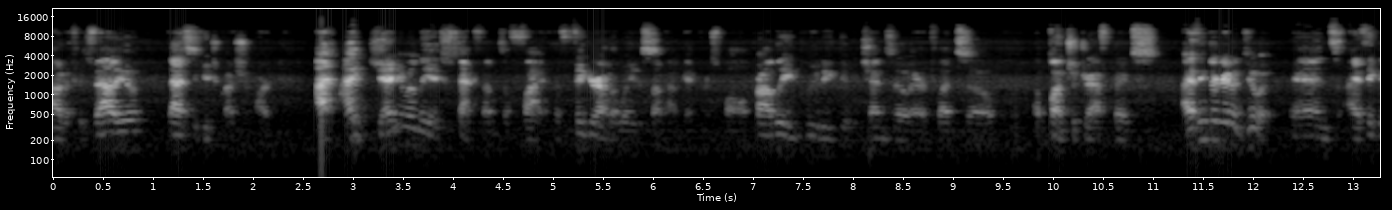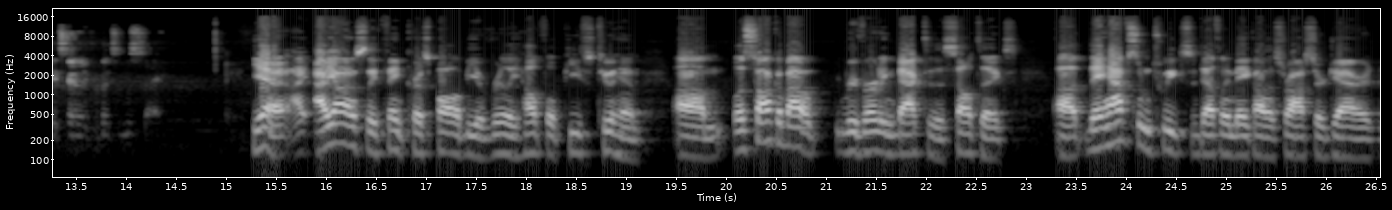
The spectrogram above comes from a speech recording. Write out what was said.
out of his value? That's a huge question mark. I, I genuinely expect them to find to figure out a way to somehow get Chris Paul, probably including DiVincenzo, Eric Bledsoe, a bunch of draft picks. I think they're going to do it, and I think it's going to convince them to stay. Yeah, I, I honestly think Chris Paul will be a really helpful piece to him. Um, let's talk about reverting back to the Celtics. Uh, they have some tweaks to definitely make on this roster, Jared.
